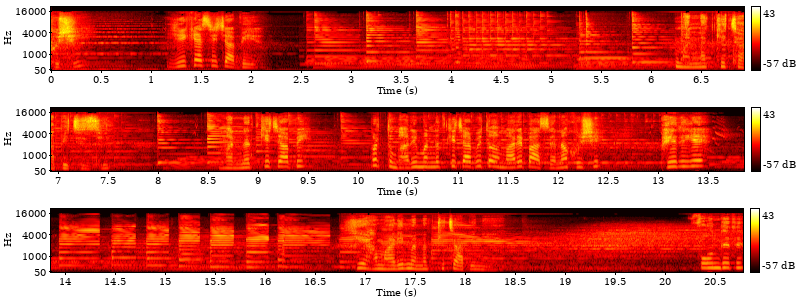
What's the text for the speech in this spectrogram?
खुशी ये कैसी चाबी है? मन्नत की चाबी दीजिए मन्नत की चाबी? पर तुम्हारी मन्नत की चाबी तो हमारे पास है ना खुशी? फिर ये ये हमारी मन्नत की चाबी नहीं है। फ़ोन दे दे।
